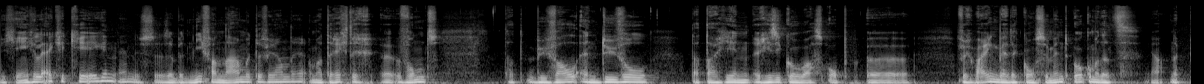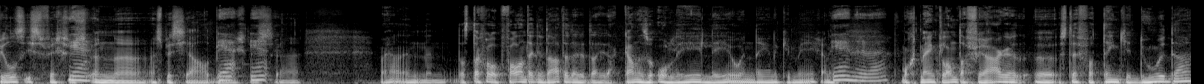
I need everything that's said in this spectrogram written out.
geen gelijk gekregen, hè, dus ze hebben niet van naam moeten veranderen, omdat de rechter vond dat Buval en Duvel, dat daar geen risico was op verwarring bij de consument, ook omdat het ja, een pils is versus Ja. een, een speciaal bier. Ja, ja. Dus, maar ja, en, en dat is toch wel opvallend inderdaad, dat, dat je dat kan, zo Olé, Leo en dergelijke meer. En ik- Ja, inderdaad. Mocht mijn klant dat vragen, eh, Stef, wat denk je, doen we dat?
